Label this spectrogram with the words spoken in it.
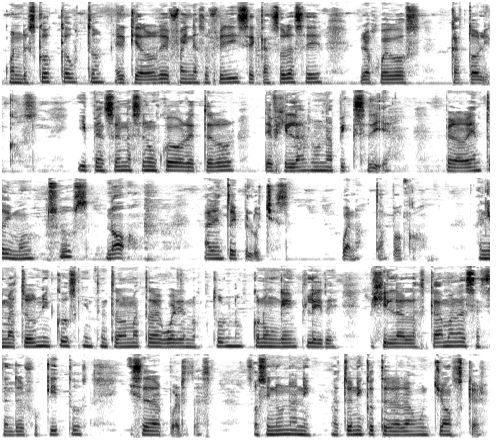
cuando Scott Cawthon, el creador de Final Fantasy, se cansó de hacer los juegos católicos y pensó en hacer un juego de terror de vigilar una pizzería. Pero Arento y monstruos, no. Arento y peluches. Bueno, tampoco. Animatrónicos que intentaron matar al guardia nocturno con un gameplay de vigilar las cámaras, encender foquitos y cerrar puertas. O sin un animatrónico te dará un jumpscare.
